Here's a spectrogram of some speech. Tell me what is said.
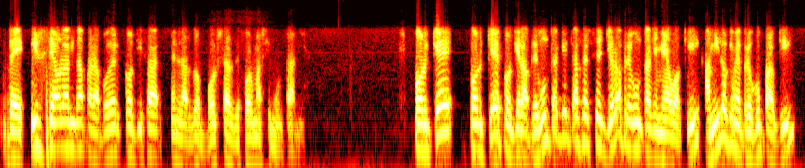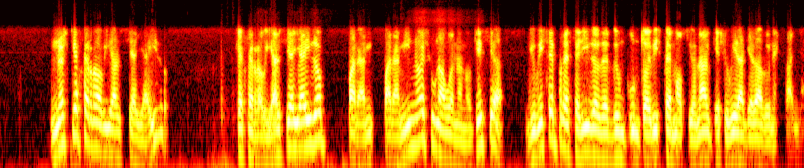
de irse a Holanda para poder cotizar en las dos bolsas de forma simultánea. ¿Por qué? ¿Por qué? Porque la pregunta que hay que hacerse, yo la pregunta que me hago aquí, a mí lo que me preocupa aquí no es que Ferrovial se haya ido. Que Ferrovial se haya ido para, para mí no es una buena noticia. Yo hubiese preferido desde un punto de vista emocional que se hubiera quedado en España.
